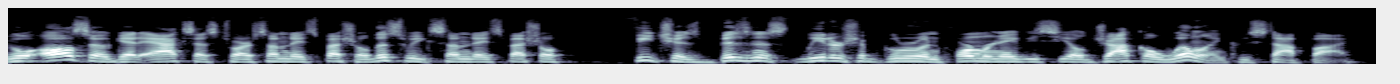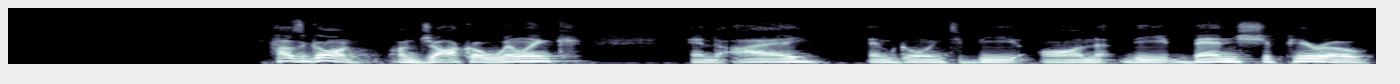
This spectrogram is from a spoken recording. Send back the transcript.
You'll also get access to our Sunday special. This week's Sunday special features business leadership guru and former Navy SEAL Jocko Willink, who stopped by. How's it going? I'm Jocko Willink, and I am going to be on the Ben Shapiro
